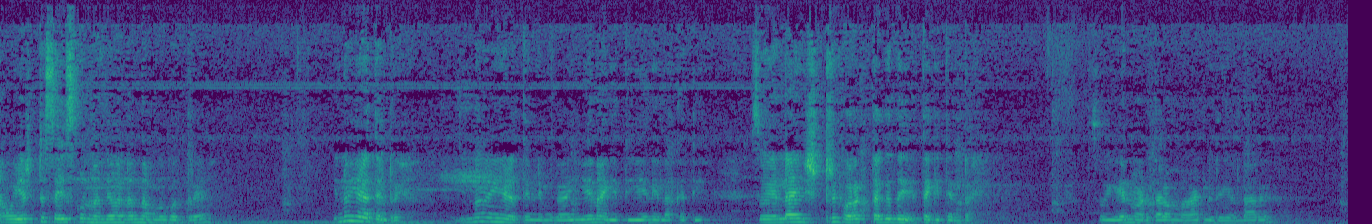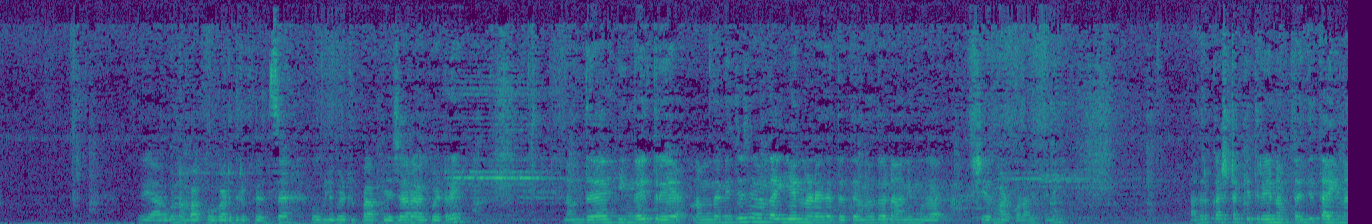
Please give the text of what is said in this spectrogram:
ನಾವು ಎಷ್ಟು ಸಹಿಸ್ಕೊಂಡು ಬಂದೇವೆ ಅನ್ನೋದು ನಮ್ಗೆ ಗೊತ್ತ್ರೆ. ಇನ್ನೂ ಹೇಳ್ತೇನೆ ರೀ ಇನ್ನೂ ಹೇಳ್ತೇನೆ ನಿಮ್ಗೆ ಏನಾಗೈತಿ, ಏನಿಲ್ಲ ಕತಿ. ಸೊ ಎಲ್ಲ ಹಿಸ್ಟ್ರಿ ಹೊರಗೆ ತೆಗೆದು ತೆಗಿತೇನೆ ರೀ ಸೊ ಏನು ಮಾಡ್ತಾರ ಮಾಡಲಿ ರೀ ಎಲ್ಲರೂ ಯಾರಿಗೂ ನಂಬಕ್ಕೆ ಹೋಗ್ಬಾರ್ದ್ರಿ ಫ್ರೆಂಡ್ಸ ಹೋಗ್ಲಿ ಬಿಡ್ರಿಪ್ಪ ಬೇಜಾರಾಗ್ಬೇಡ್ರಿ. ನಮ್ದು ಹಿಂಗೈತ್ರಿ, ನಮ್ದು ನಿಜ ಜೀವನದಾಗ ಏನು ನಡೆಯಕತ್ತೈತೆ ಅನ್ನೋದು ನಾನು ನಿಮ್ಗೆ ಶೇರ್ ಮಾಡ್ಕೊಳಕತ್ತೀನಿ ಅದ್ರ ಕಷ್ಟಕ್ಕೈತ್ರಿ ನಮ್ಮ ತಂದೆ ತಾಯಿನ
